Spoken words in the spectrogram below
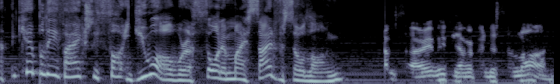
I can't believe I actually thought you all were a thorn in my side for so long. I'm sorry, we've never been to Salon.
